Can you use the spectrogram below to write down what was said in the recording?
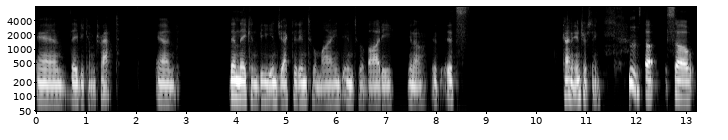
and they become trapped. And then they can be injected into a mind, into a body. You know, it, it's kind of interesting. Hmm. So, so,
